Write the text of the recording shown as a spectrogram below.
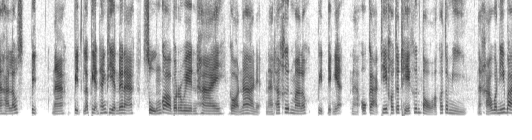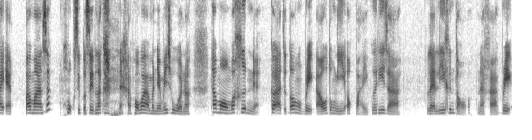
นะคะแล้วปิด นะปิดแล้วเปลี่ยนแท่งเทียนด้วยนะ สูงกว่าบริเวณไฮก่อนหน้าเนี่ยนะถ้าขึ้นมาแล้วปิดอย่างเงี้ยนะโอกาสที่เขาจะเทขึ้นต่อก็จะมีนะคะ วันนี้ buy at ประมาณสัก 60%ละกันนะคะ เพราะว่ามันยังไม่ชัวร์เนาะถ้ามองว่าขึ้นเนี่ย ก็อาจจะต้อง break out ตรงนี้ออกไปเพื่อที่จะแลนลี่ขึ้นต่อนะคะ break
